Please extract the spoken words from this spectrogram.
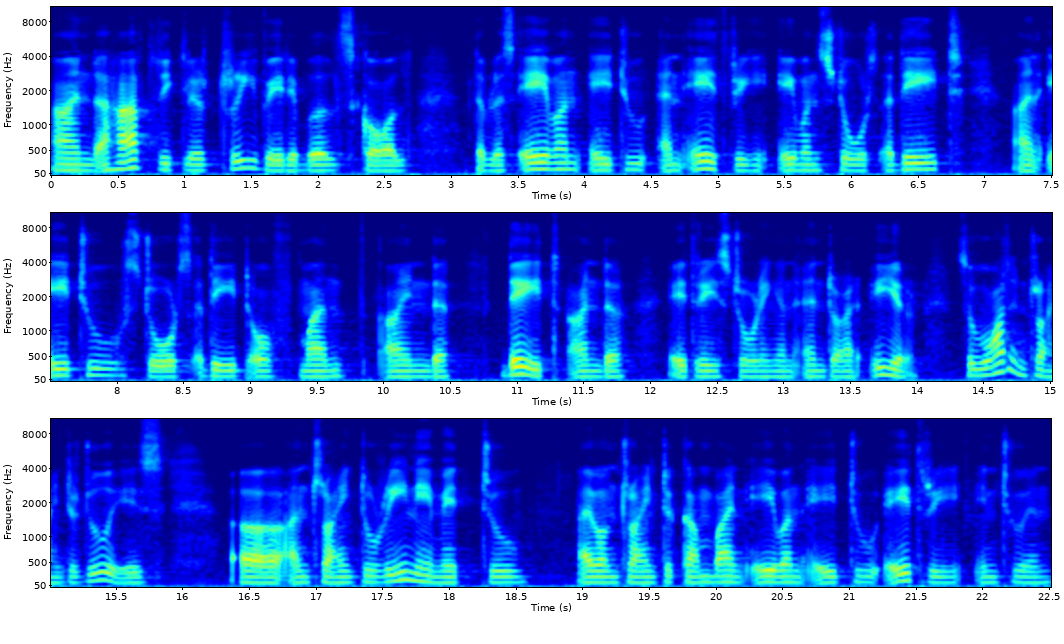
and I have to declare three variables called WSA1, A2 and A3 A1 stores a date and A2 stores a date of month and date and A3 storing an entire year. So what I'm trying to do is uh, I'm trying to rename it to I'm trying to combine A1 A2 A3 into an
